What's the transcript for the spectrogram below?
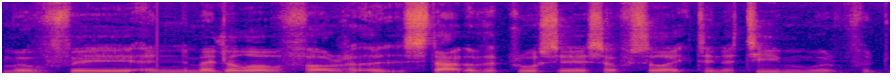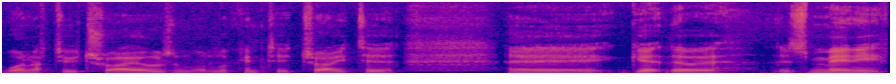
We've uh, in the middle of our uh, start of the process of selecting a team. We've had one or two trials, and we're looking to try to uh, get the as many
